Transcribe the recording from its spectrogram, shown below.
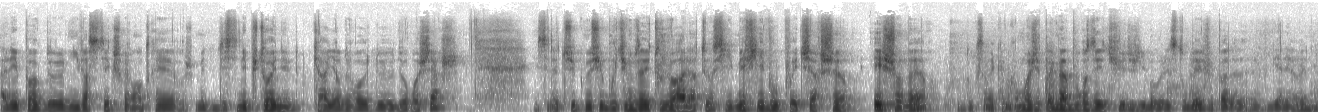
à l'époque de l'université que je serais rentré. Je me destinais plutôt à une carrière de, recherche. Et c'est là-dessus que M. Boutillon nous avait toujours alerté aussi méfiez-vous, vous pouvez être chercheur et chômeur. Donc c'est vrai que quand moi j'ai pas eu ma bourse d'études, je dis bon laisse tomber, je vais pas galérer. Donc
